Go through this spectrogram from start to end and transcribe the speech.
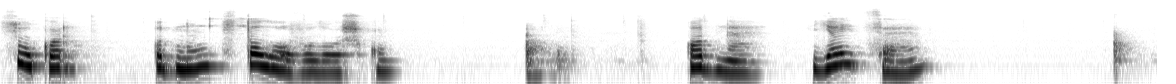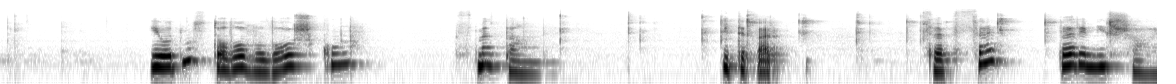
цукор, одну столову ложку одне яйце і одну столову ложку сметани. І тепер це все перемішаю.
